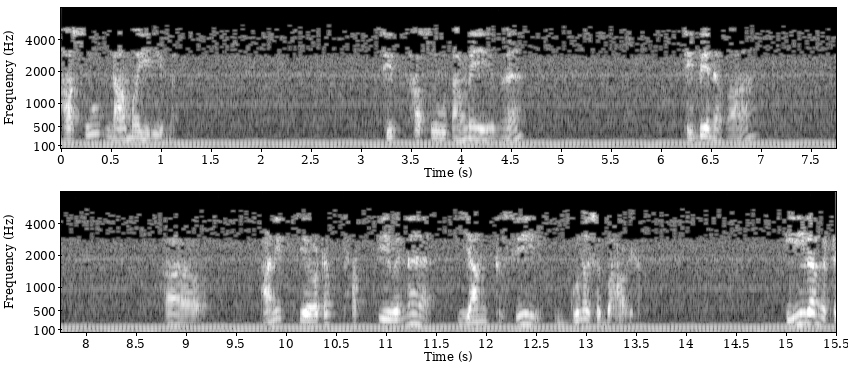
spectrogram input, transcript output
89ෙම සිත් 89ෙම තිබෙනවා. අනිත්‍යවට ප්‍රත්‍ය වෙන යම්කිසි ගුණ ස්වභාවයක්. ඊළඟට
